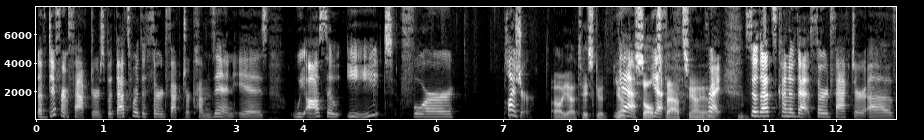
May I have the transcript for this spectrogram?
of different factors, but that's where the third factor comes in is we also eat for pleasure. Oh yeah, it tastes good. Yeah, yeah salts, yeah. fats. Yeah, yeah. Right. Mm-hmm. So that's kind of that third factor of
